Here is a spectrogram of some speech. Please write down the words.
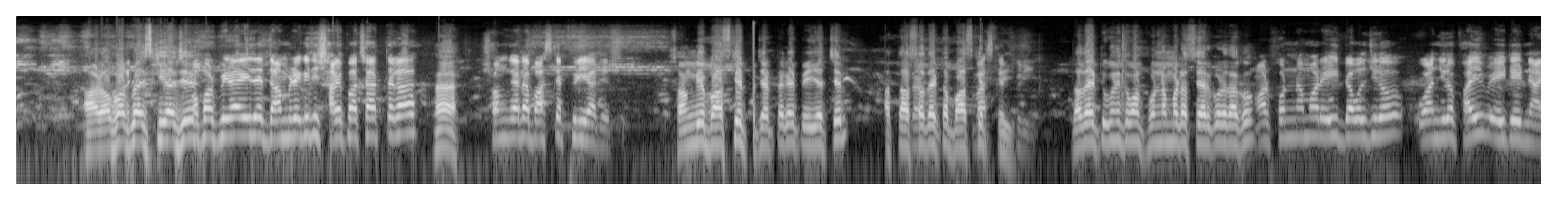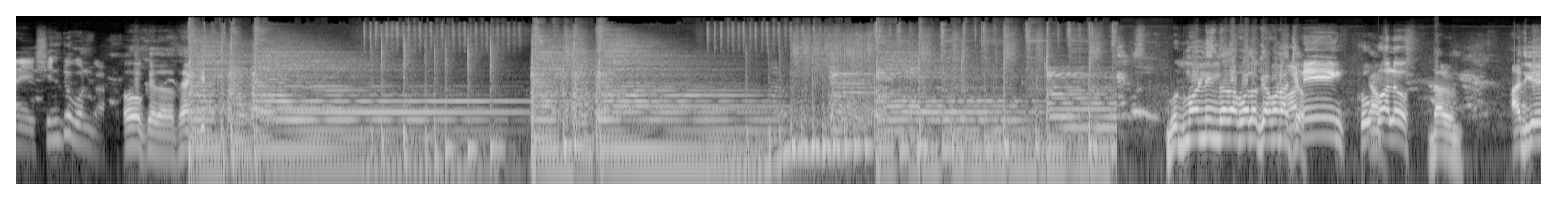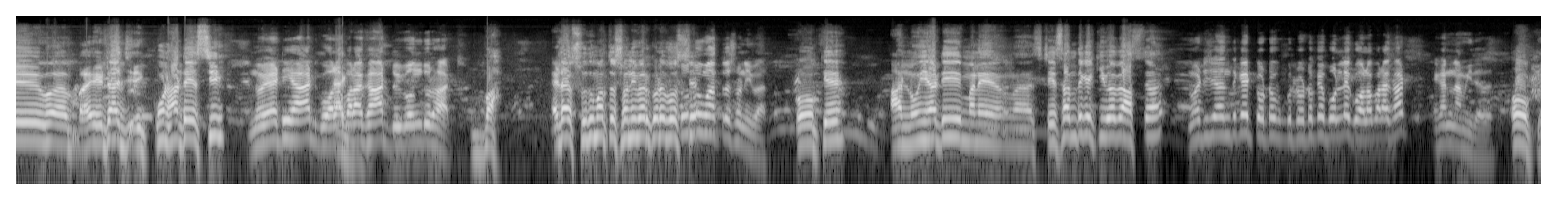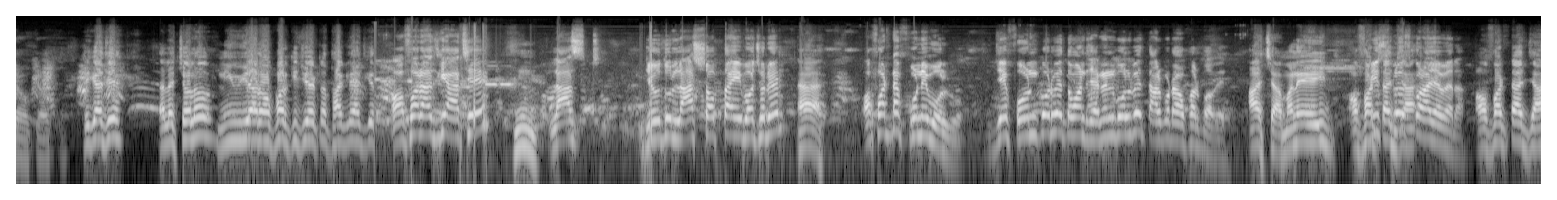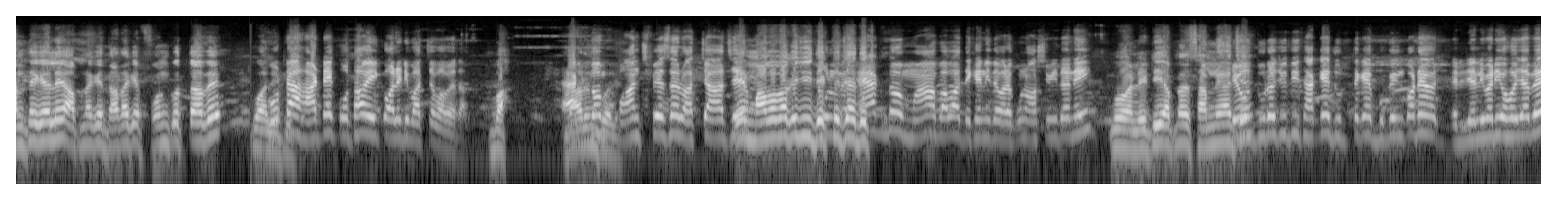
আর অফার প্রাইস কি আছে? অফার প্রাইজের দাম রেখেছি সাড়ে পাঁচ হাজার টাকা। হ্যাঁ। সঙ্গে একটা বাস্কেট ফ্রি আছে। সঙ্গে বাস্কেট হাজার টাকায় পেয়ে যাচ্ছেন আর তার সাথে একটা বাস্কেট ফ্রি দাদা একটুখানি তোমার ফোন নাম্বারটা শেয়ার করে রাখো আমার phone number eight double zero one zero five eight eight nine eight Sintu Bongaon. Okay দাদা থ্যাংক ইউ গুড মর্নিং দাদা বলো কেমন আছো? খুব ভালো। দারুণ আজকে এটা কোন হাটে এসছি? নৈহাটি হাট গোয়ালাপাড়া ঘাট দুই বন্ধুর হাট। বাহ। এটা শুধুমাত্র শনিবার করে বসছে? শুধুমাত্র শনিবার। ওকে। আর নৈহাটি মানে স্টেশন থেকে কীভাবে আসতে হয়? নৈহাটি স্টেশন থেকে টোটো টোটোকে বললে গোয়ালাপাড়া ঘাট এখানে নামিয়ে দেবে। ওকে ওকে ওকে। ঠিক আছে। তাহলে চলো নিউ ইয়ার অফার কিছু একটা থাকলে আজকে অফার আজকে আছে। হুম। লাস্ট যেহেতু লাস্ট সপ্তাহ এই বছরের হ্যাঁ। অফারটা ফোনে বলব। যে ফোন করবে তোমার চ্যানেল বলবে তারপরে অফার পাবে। আচ্ছা মানে এই অফারটা ডিসক্লোজ করা যাবে না। অফারটা জানতে গেলে আপনাকে দাদাকে ফোন করতে হবে। গোটা হাটে কোথাও এই কোয়ালিটি বাচ্চা পাবে না। বাহ একদম পাঁচ পেসের বাচ্চা আছে। এর মা বাবাকে যদি দেখতে চায় দেখ একদম মা বাবা দেখে নিতে পারে কোনো অসুবিধা নেই। কোয়ালিটি আপনার সামনে আছে। কেউ দূরে যদি থাকে দূর থেকে বুকিং করে ডেলিভারিও হয়ে যাবে।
